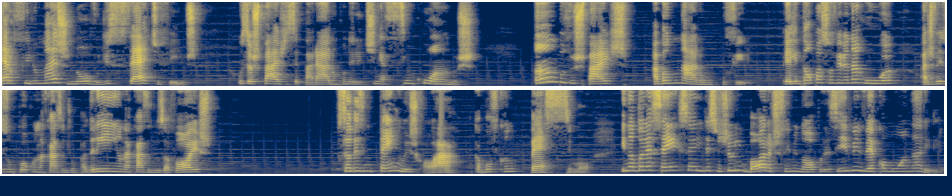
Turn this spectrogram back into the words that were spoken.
era o filho mais novo de sete filhos. Os seus pais se separaram quando ele tinha cinco anos. Ambos os pais abandonaram o filho. Ele então passou a viver na rua, às vezes um pouco na casa de um padrinho, na casa dos avós. Seu desempenho escolar acabou ficando péssimo. E na adolescência ele decidiu ir embora de Firminópolis e viver como um andarilho.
